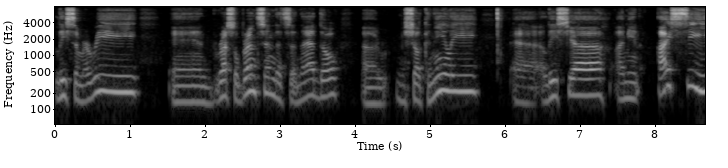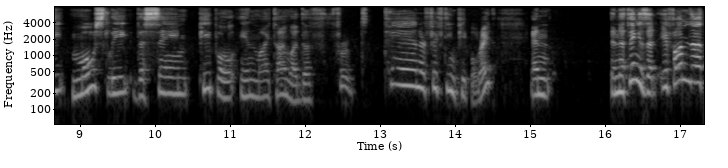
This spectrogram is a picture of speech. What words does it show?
Lisa Marie and Russell Brunson that's an ad though uh, Michelle Keneally uh, Alicia. I mean I see mostly the same people in my timeline the for 10 or 15 people right? And and the thing is that if I'm not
